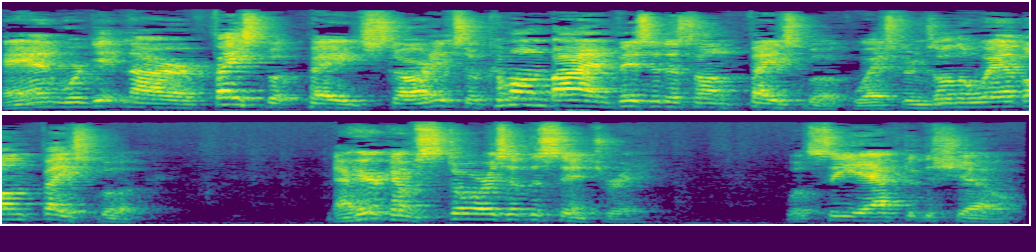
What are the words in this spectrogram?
And we're getting our Facebook page started, so come on by and visit us on Facebook, Westerns on the Web on Facebook. Now here comes Stories of the Century. We'll see you after the show.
